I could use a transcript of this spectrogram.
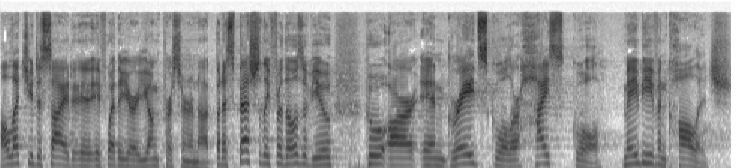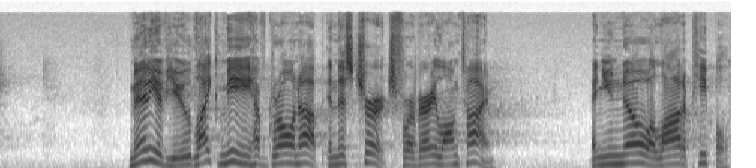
I'll let you decide if whether you're a young person or not, but especially for those of you who are in grade school or high school, maybe even college. Many of you, like me, have grown up in this church for a very long time. And you know a lot of people.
